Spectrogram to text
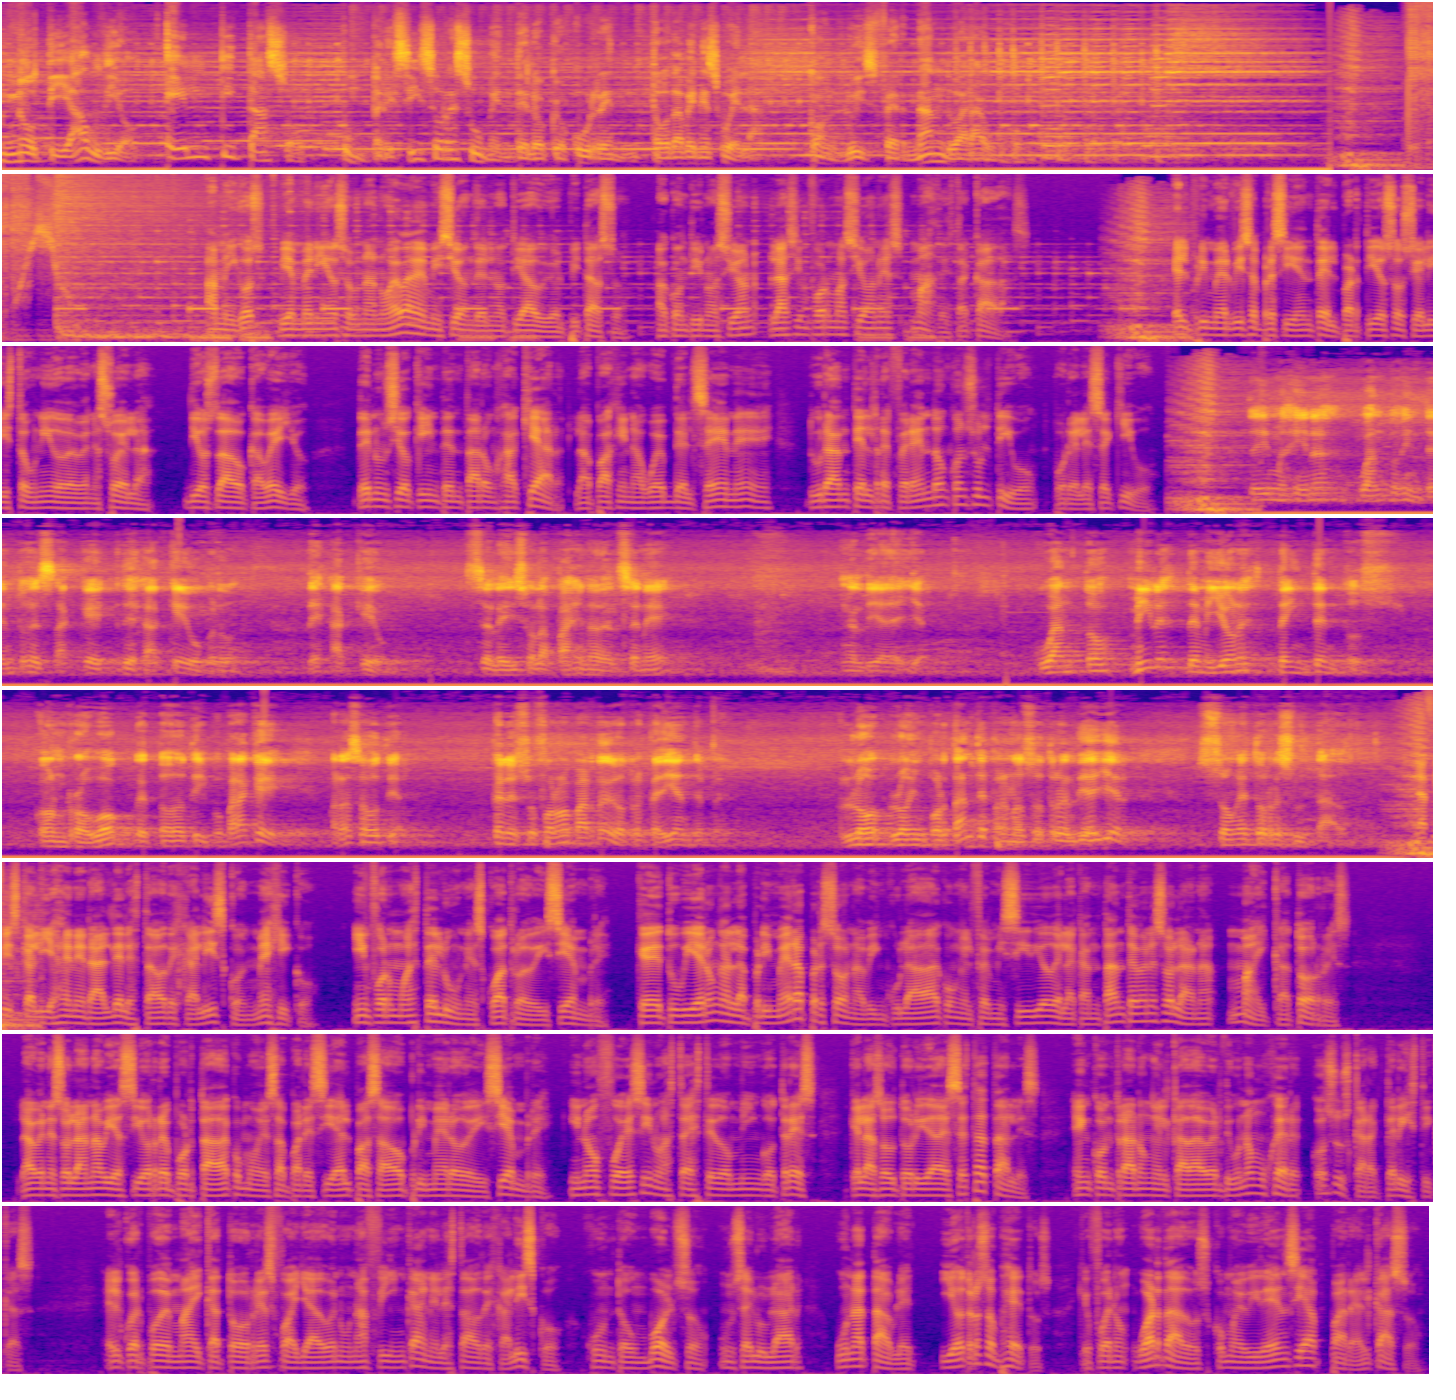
Notiaudio, El Pitazo, un preciso resumen de lo que ocurre en toda Venezuela, con Luis Fernando Araújo. Amigos, bienvenidos a una nueva emisión del Notiaudio El Pitazo. A continuación, las informaciones más destacadas. El primer vicepresidente del Partido Socialista Unido de Venezuela, Diosdado Cabello, denunció que intentaron hackear la página web del CNE durante el referéndum consultivo por el Esequibo. ¿Usted imagina cuántos intentos de, saque, de hackeo, perdón, de hackeo se le hizo a la página del CNE el día de ayer? ¿Cuántos miles de millones de intentos con robots de todo tipo? ¿Para qué? Para sabotear. Pero eso forma parte de otro expediente. Pues. Lo importante para nosotros el día de ayer son estos resultados. La Fiscalía General del Estado de Jalisco, en México, informó este lunes 4 de diciembre que detuvieron a la primera persona vinculada con el femicidio de la cantante venezolana Maika Torres. La venezolana había sido reportada como desaparecida el pasado primero de diciembre, y no fue sino hasta este domingo 3 que las autoridades estatales encontraron el cadáver de una mujer con sus características. El cuerpo de Maika Torres fue hallado en una finca en el estado de Jalisco, junto a un bolso, un celular, una tablet y otros objetos que fueron guardados como evidencia para el caso.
